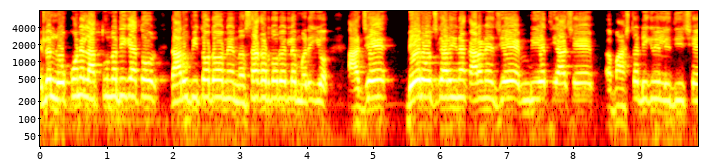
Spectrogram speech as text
એટલે લોકોને લાગતું નથી કે આ તો દારૂ પીતો હતો ને નશા કરતો હતો એટલે મરી ગયો. આજે બેરોજગારીના કારણે જે એમબીએ થયા છે, માસ્ટર ડિગ્રી લીધી છે,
